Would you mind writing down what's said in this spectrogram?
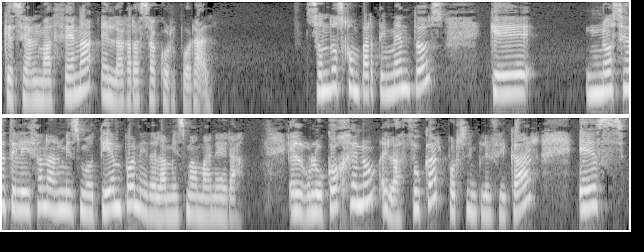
que se almacena en la grasa corporal. Son dos compartimentos que no se utilizan al mismo tiempo ni de la misma manera. El glucógeno, el azúcar, por simplificar, es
